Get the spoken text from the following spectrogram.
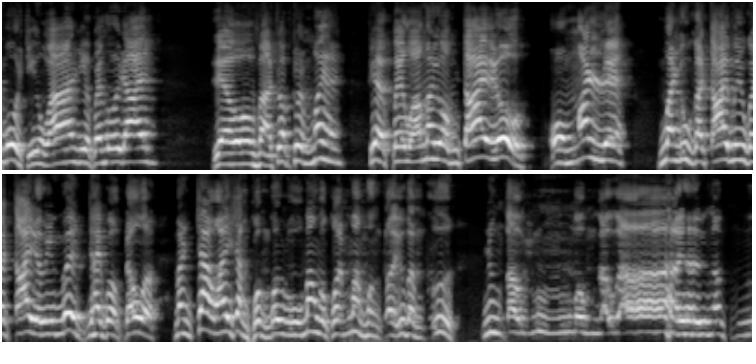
โมจิหวาเรียไปเลยได้แล้วมาชอบช่วยไม่ เรียกไปว่าไม่ยอมตายโยโอ้มันเลย มันอยู่กับตายไม่อยู่กับตายเลยยังไม่ให้พวกเราอะมันเจ้าให้สังคมเขารู้มั่งว่าคนมั่งมึงตายแบบเออนึ่งเขามึงเขาเออ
